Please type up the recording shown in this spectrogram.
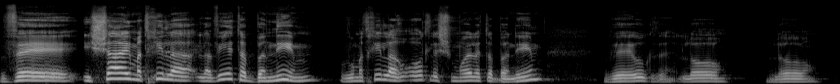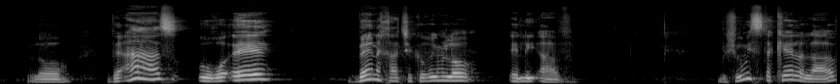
וישי מתחיל להביא את הבנים, והוא מתחיל להראות לשמואל את הבנים, והוא כזה, לא, לא, לא. ואז הוא רואה בן אחד שקוראים לו אליאב. וכשהוא מסתכל עליו,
